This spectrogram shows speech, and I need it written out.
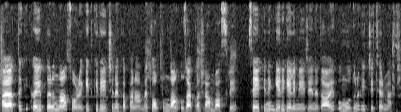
Hayattaki kayıplarından sonra gitgide içine kapanan ve toplumdan uzaklaşan Basri, Seyfi'nin geri gelemeyeceğine dair umudunu hiç yitirmez.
